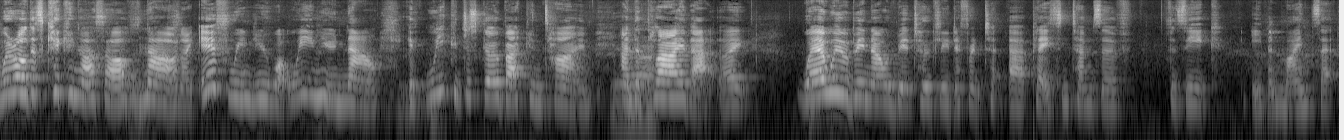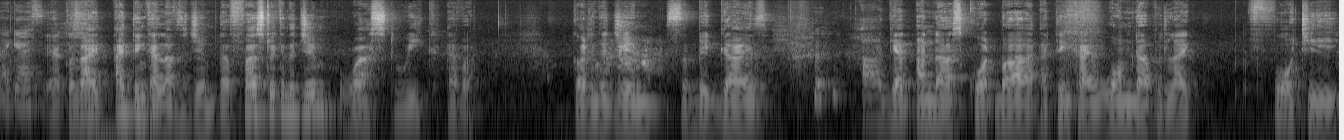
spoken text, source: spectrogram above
we're all just kicking ourselves now. Like if we knew what we knew now, if we could just go back in time yeah. and apply that, like where we would be now would be a totally different uh, place in terms of physique, even mindset, I guess. Yeah, because I, I think I love the gym. The first week in the gym, worst week ever. Got in the gym, it's the big guys. Uh, get under a squat bar. I think I warmed up with like 40,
